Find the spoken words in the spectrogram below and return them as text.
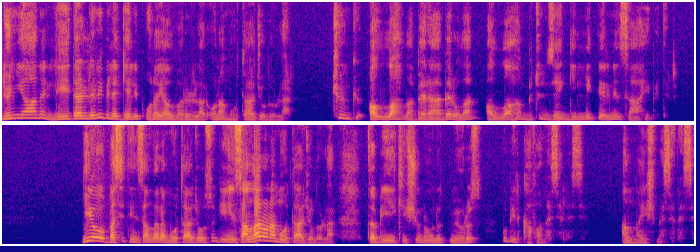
dünyanın liderleri bile gelip ona yalvarırlar, ona muhtaç olurlar. Çünkü Allah'la beraber olan Allah'ın bütün zenginliklerinin sahibidir. Niye o basit insanlara muhtaç olsun ki? İnsanlar ona muhtaç olurlar. Tabii ki şunu unutmuyoruz. Bu bir kafa meselesi. Anlayış meselesi.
